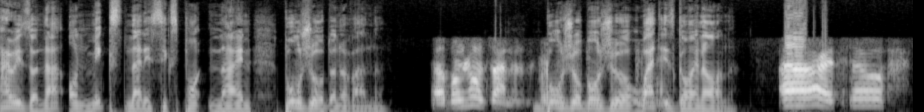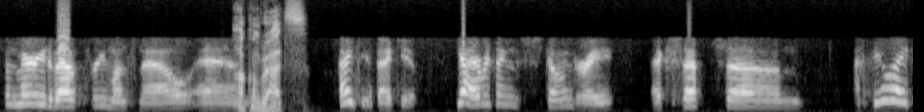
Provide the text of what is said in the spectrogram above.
Arizona on Mixed 96.9. Bonjour, Donovan. Uh, bonjour, Simon. Bonjour, bonjour. What is going on? Uh, all right, so I've been married about three months now, and Oh, congrats. Thank you, thank you. Yeah, everything's going great, except um, I feel like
